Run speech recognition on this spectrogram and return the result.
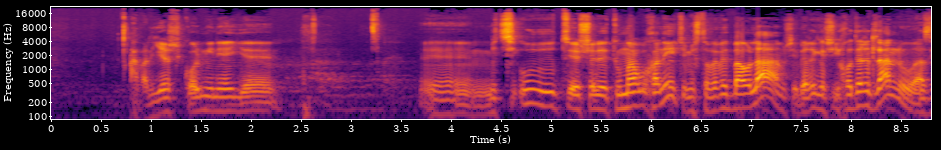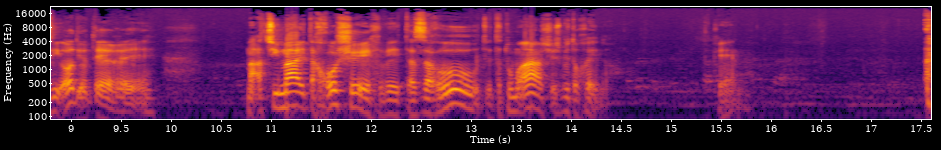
אבל יש כל מיני uh, uh, מציאות של טומאה רוחנית שמסתובבת בעולם, שברגע שהיא חודרת לנו, אז היא עוד יותר uh, מעצימה את החושך ואת הזרות, את הטומאה שיש בתוכנו. כן.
